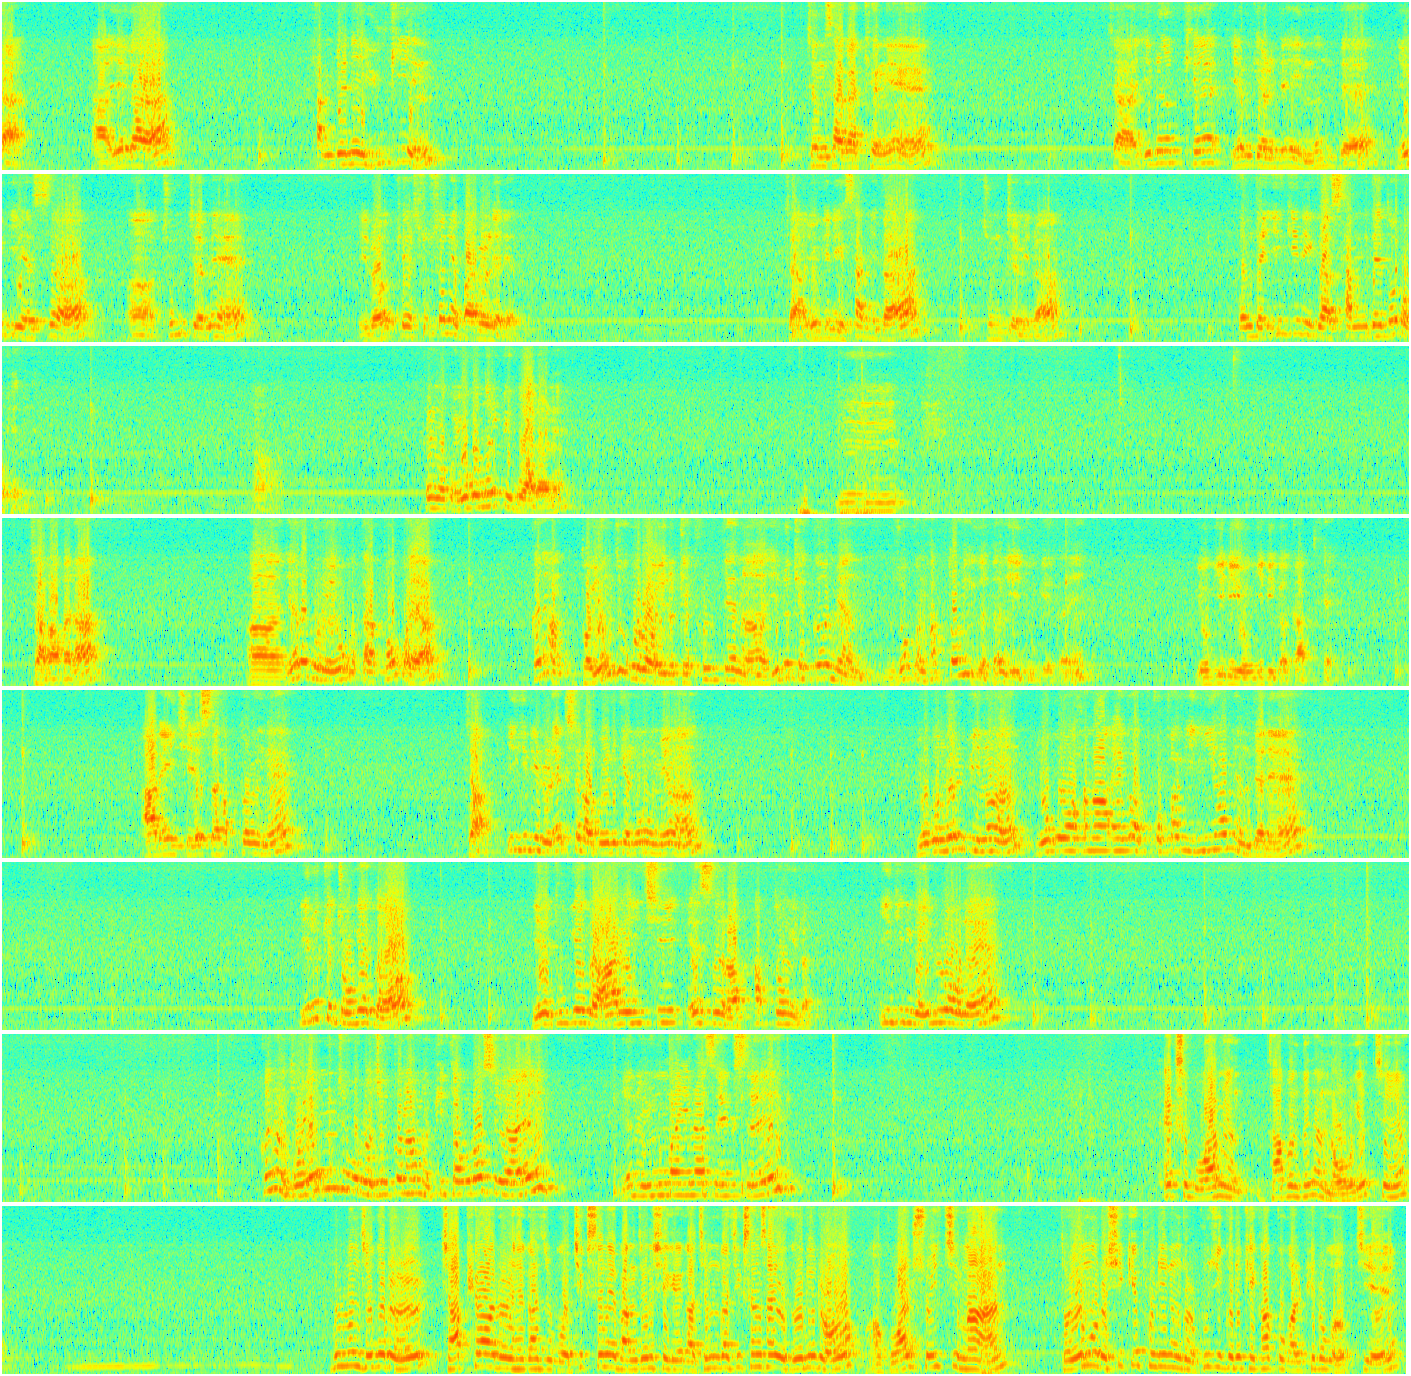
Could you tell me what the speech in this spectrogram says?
자, 아, 얘가 한 변이 6인 정사각형에 자 이렇게 연결되어 있는데 여기에서 어, 중점에 이렇게 수선의 발을 내려야 돼. 자, 요 길이 3이다. 중점이라. 근데 이 길이가 3되도록 했네. 어. 그래 놓고 요거 넓이 구하라네. 음. 자, 봐봐라. 어, 여러분이 요거 딱 보고요. 그냥 도형적으로 이렇게 풀 때는 이렇게 끄면 무조건 합동이거든, 이 두 개가. 요 길이, 요 길이가 같아. RHS 합동이네. 자, 이 길이를 X라고 이렇게 놓으면 요거 넓이는 요거 하나 해가 곱하기 2 하면 되네. 이렇게 쪼개도 얘 두 개가 RHS라 합동이라. 이 길이가 일로 오네. 그냥 도형적으로 접근하면 피타고라스야 얘는 6-x에 x 구하면 답은 그냥 나오겠지 물론 저거를 좌표화를 해가지고 직선의 방정식에가 점과 직선 사이 거리로 어, 구할 수 있지만 도형으로 쉽게 풀리는 걸 굳이 그렇게 갖고 갈 필요가 없지.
